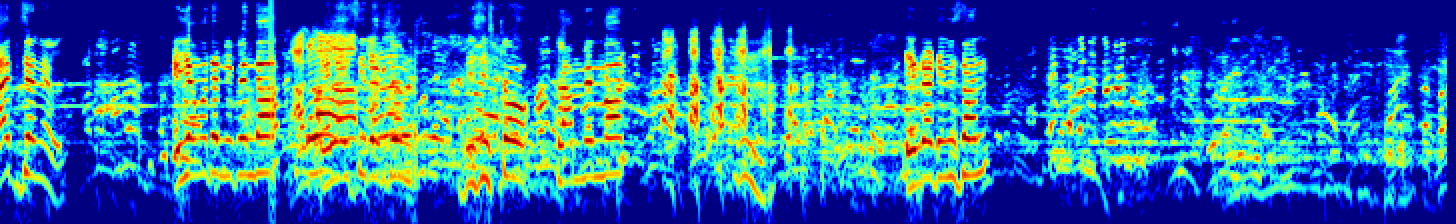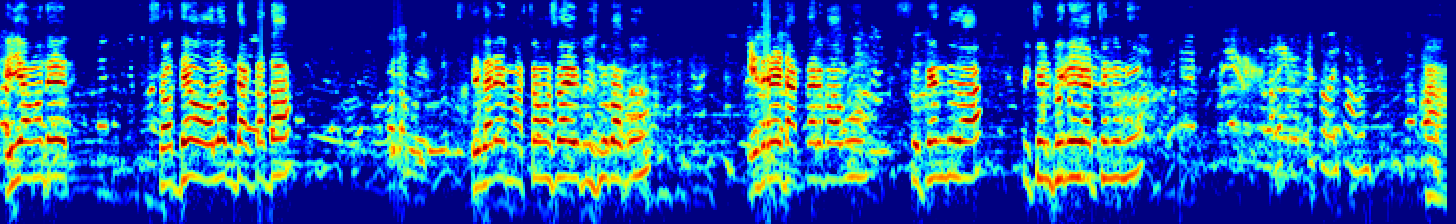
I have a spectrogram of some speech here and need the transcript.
লাইভ চ্যানেল এই আমাদের নিপেন্দা এলআইসির একজন বিশিষ্ট ক্লাব মেম্বার এগরা ডিভিশন। এই যে আমাদের শ্রদ্ধেয় অলোক ডাক্তারদা সেধারে মাস্টারমশাই বিষ্ণু কাকু, এধারে ডাক্তার বাবু সুখেন্দু দা, পিছন ফিরে যাচ্ছেন উনি। হ্যাঁ।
